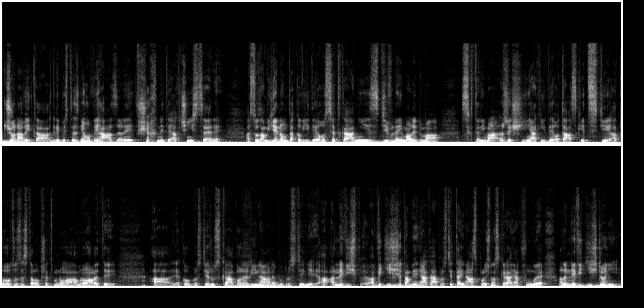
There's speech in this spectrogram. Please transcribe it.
Johna Wicka, kdybyste z něho vyházeli všechny ty akční scény. A jsou tam jenom takový ty jeho setkání s divnýma lidma, s kterýma řeší nějaký ty otázky cti a toho, co se stalo před mnoha a mnoha lety a jako prostě ruská balerína nebo prostě a, a nevíš a vidíš, že tam je nějaká prostě tajná společnost, která nějak funguje, ale nevidíš do ní.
